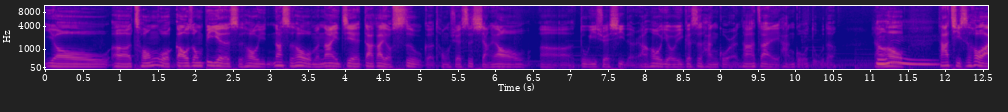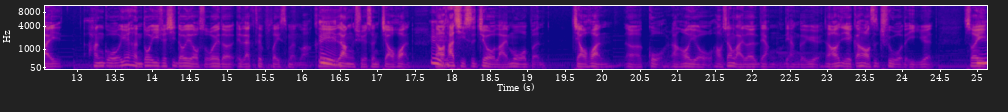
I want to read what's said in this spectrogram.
有呃，从我高中毕业的时候，那时候我们那一届大概有四五个同学是想要呃读医学系的，然后有一个是韩国人，他在韩国读的，然后他其实后来韩国因为很多医学系都有所谓的 elective placement 嘛，可以让学生交换，然后他其实就有来墨尔本交换呃过，然后有好像来了两两个月，然后也刚好是去我的医院。所以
